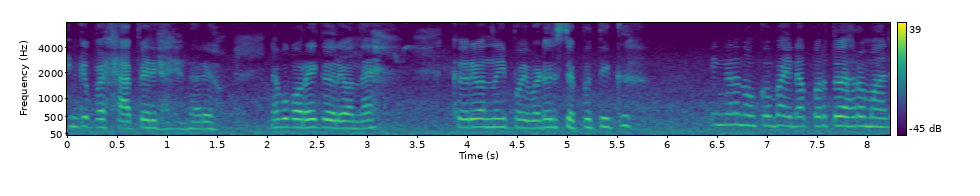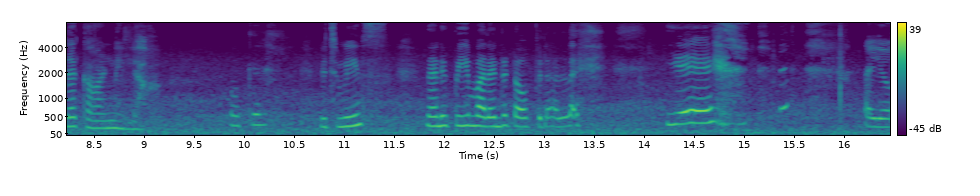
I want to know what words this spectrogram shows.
എനിക്കിപ്പോൾ ഹാപ്പി ഒരു കാര്യം എന്താ പറയുക ഞാൻ ഇപ്പോൾ കുറേ കയറി വന്നേ. കയറി വന്ന് ഇപ്പോൾ ഇവിടെ ഒരു സ്റ്റെപ്പത്തേക്ക് ഇങ്ങനെ നോക്കുമ്പോൾ അതിന്റെ അപ്പുറത്ത് വേറെ മല കാണുന്നില്ല ഓക്കെ വിച്ച് മീൻസ് ഞാനിപ്പോൾ ഈ മലേന്റെ ടോപ്പിലാണല്ലേ ഏ അയ്യോ.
